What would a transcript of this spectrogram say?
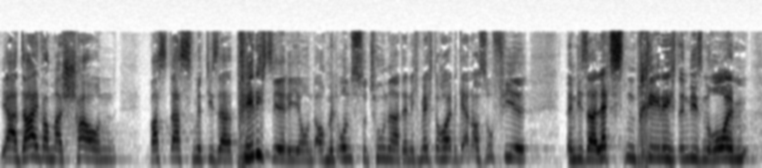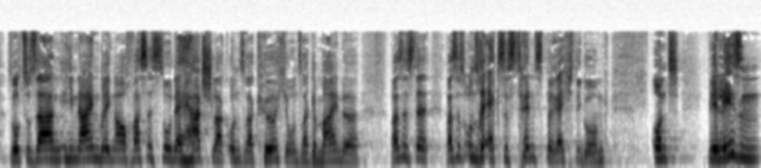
ja da einfach mal schauen, was das mit dieser Predigtserie und auch mit uns zu tun hat. Denn ich möchte heute gerne auch so viel in dieser letzten Predigt, in diesen Räumen sozusagen hineinbringen, auch was ist so der Herzschlag unserer Kirche, unserer Gemeinde, was ist, der, was ist unsere Existenzberechtigung. Und wir lesen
